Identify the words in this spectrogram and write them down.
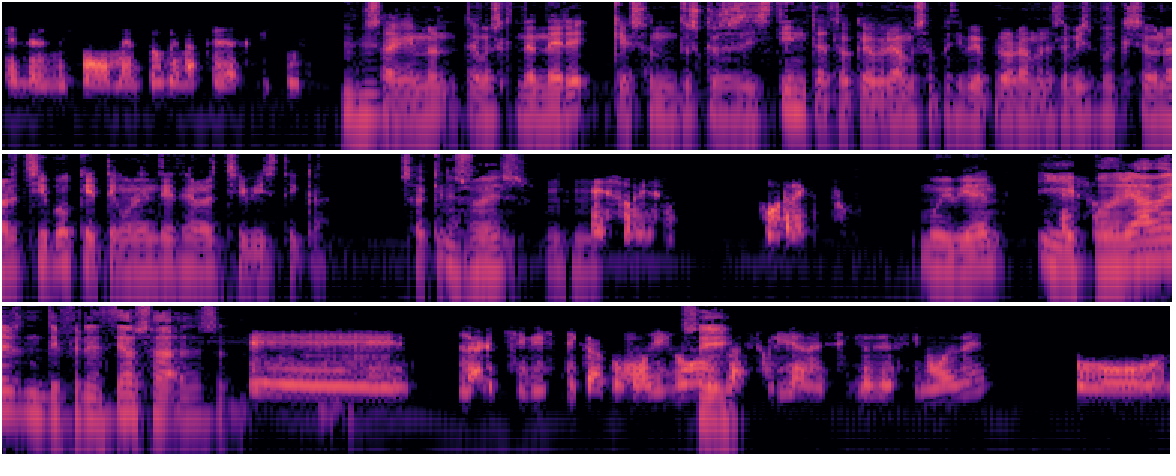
en el mismo momento que nace la escritura. O sea, que no, tenemos que entender que son dos cosas distintas. Lo que hablamos al principio del programa no es lo mismo que sea un archivo que tenga una intención archivística. O sea, que Eso es. Eso es, correcto. Muy bien. Y Eso. podría haber diferenciado, o sea, es- Eh, la archivística, como digo, Sí. nacería en el siglo XIX, con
